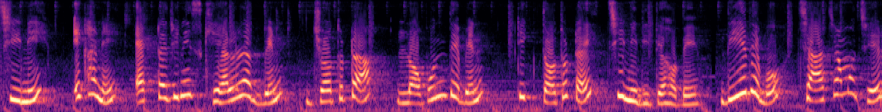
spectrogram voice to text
চিনি। এখানে একটা জিনিস খেয়াল রাখবেন, যতটা লবণ দেবেন, ঠিক ততটাই চিনি দিতে হবে। দিয়ে দেব চা চামচের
